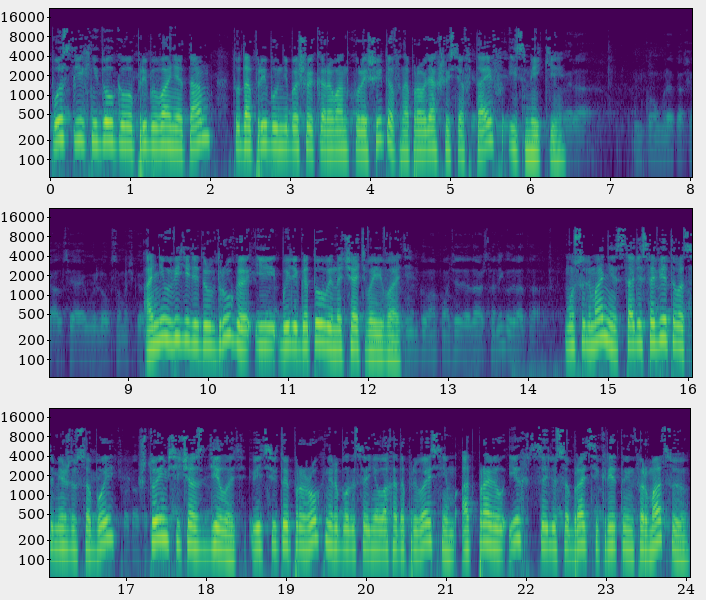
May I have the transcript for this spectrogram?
После их недолгого пребывания там, туда прибыл небольшой караван курайшитов, направлявшийся в Тайф из Мекки. Они увидели друг друга и были готовы начать воевать. Мусульмане стали советоваться между собой, что им сейчас делать, ведь святой пророк, мир и благословение Аллаха да с ним, отправил их с целью собрать секретную информацию.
